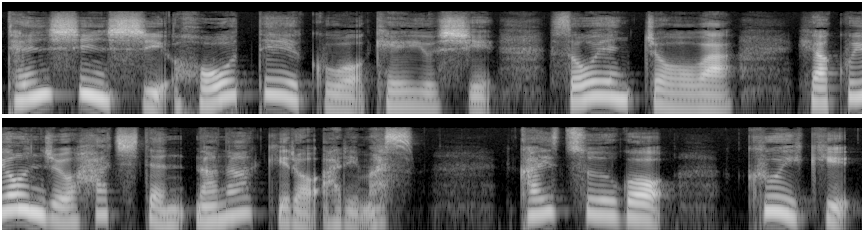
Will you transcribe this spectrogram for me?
天津市法定区を経由し、総延長は148.7キロあります。開通後、区域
